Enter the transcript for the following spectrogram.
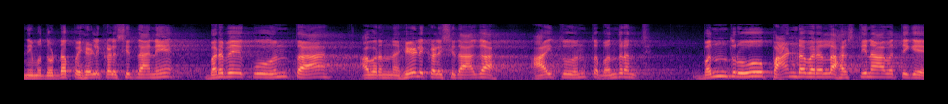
ನಿಮ್ಮ ದೊಡ್ಡಪ್ಪ ಹೇಳಿ ಕಳಿಸಿದ್ದಾನೆ, ಬರಬೇಕು ಅಂತ ಅವರನ್ನು ಹೇಳಿ ಕಳಿಸಿದಾಗ ಆಯಿತು ಅಂತ ಬಂದ್ರಂತೆ. ಬಂದರು ಪಾಂಡವರೆಲ್ಲ ಹಸ್ತಿನಾವತಿಗೆ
